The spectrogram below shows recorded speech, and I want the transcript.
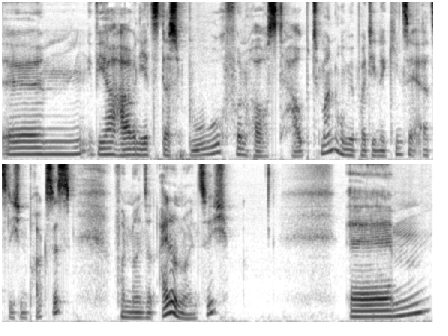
ähm, wir haben jetzt das Buch von Horst Hauptmann, Homöopathie in der Kinderärztlichen Praxis von 1991. Ähm,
